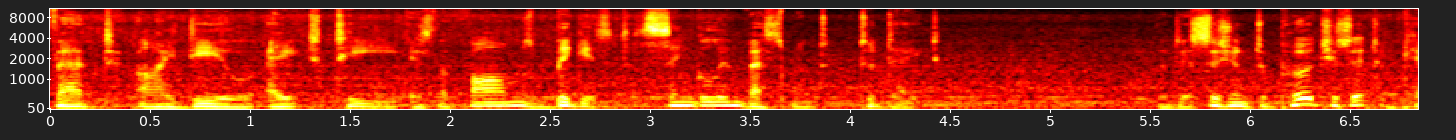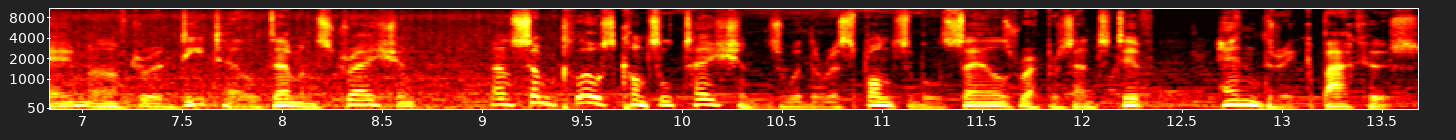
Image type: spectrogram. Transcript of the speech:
Fendt Ideal 8T is the farm's biggest single investment to date. The decision to purchase it came after a detailed demonstration and some close consultations with the responsible sales representative, Hendrik Bacchus.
